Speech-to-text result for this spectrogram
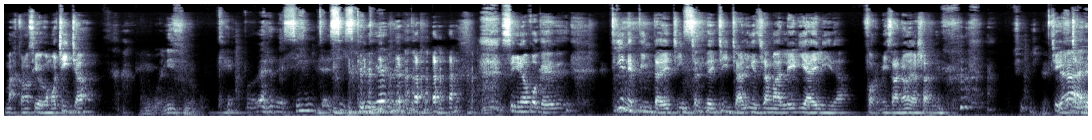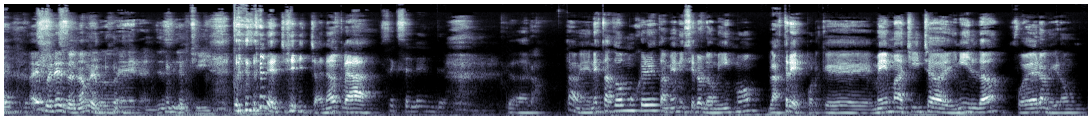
más conocido como Chicha, buenísimo. Qué poder de síntesis que tiene. Sí, no, porque tiene pinta de chicha, de chicha alguien que se llama Lelia Elida, Formizano de Ayala. Chicha. Claro, ahí pones esos nombres, pues bueno, decirle chicho. de chicha, ¿no? Claro, Es excelente. claro. También, estas dos mujeres también hicieron lo mismo, las tres, porque Mema, Chicha y Nilda fueron y dijeron,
